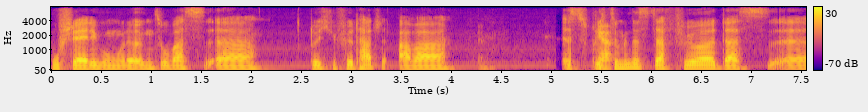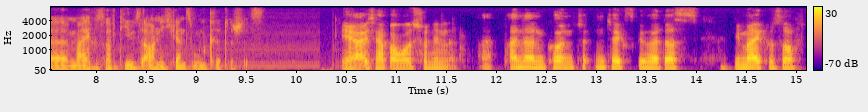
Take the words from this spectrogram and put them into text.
Rufschädigung oder irgend sowas äh, durchgeführt hat. Aber es spricht ja. zumindest dafür, dass äh, Microsoft Teams auch nicht ganz unkritisch ist. Ja, ich habe auch schon den anderen Kontext gehört, dass die Microsoft,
